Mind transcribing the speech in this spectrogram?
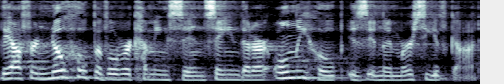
they offer no hope of overcoming sin, saying that our only hope is in the mercy of God.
